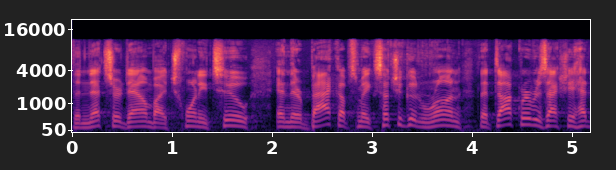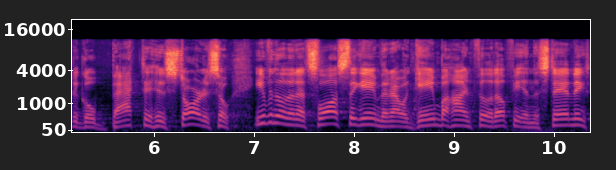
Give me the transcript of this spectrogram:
The Nets are down by 22, and their backups make such a good run that Doc Rivers actually had to go back to his starters. So even though the Nets lost the game, they're now a game behind Philadelphia in the standings.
